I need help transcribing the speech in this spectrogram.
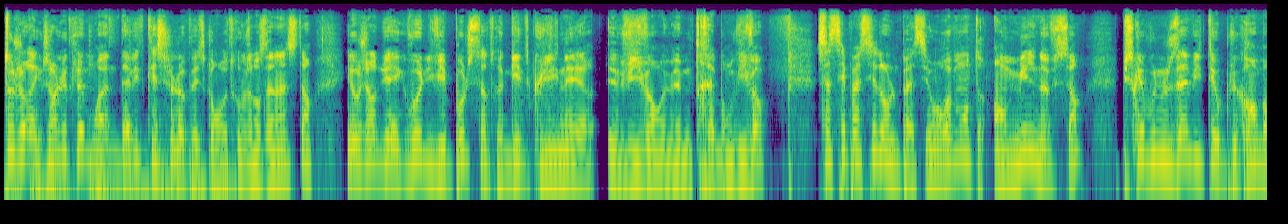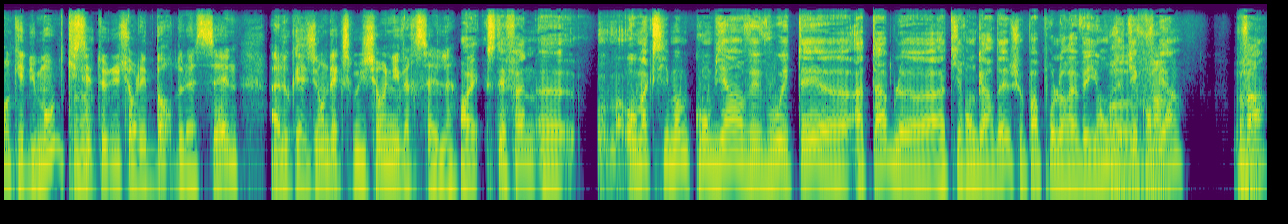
Toujours avec Jean-Luc Lemoine, David Castel-Lopez qu'on retrouve dans un instant. Et aujourd'hui avec vous, Olivier Pouls, notre guide culinaire vivant et même très bon vivant. Ça s'est passé dans le passé. On remonte en 1900, puisque vous nous invitez au plus grand banquet du monde qui s'est tenu sur les bords de la Seine à l'occasion de l'exposition universelle. Oui, Stéphane, euh, au maximum, combien avez-vous été euh, à table euh, à Tiron-Gardet Je sais pas, pour le réveillon, vous Euh, étiez 20. combien? 20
